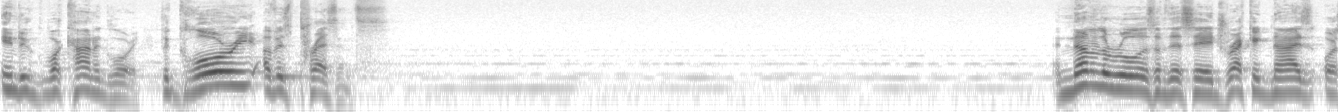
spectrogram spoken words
Into what kind of glory? The glory of His presence. And none of the rulers of this age recognized or,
